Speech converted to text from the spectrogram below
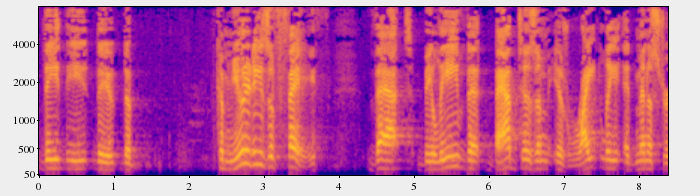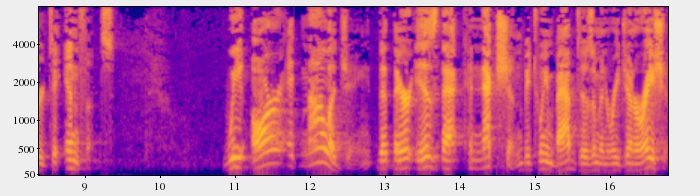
the the the, the communities of faith that believe that baptism is rightly administered to infants we are acknowledging that there is that connection between baptism and regeneration.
